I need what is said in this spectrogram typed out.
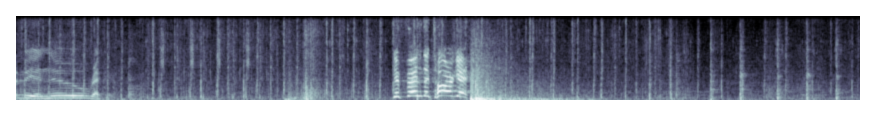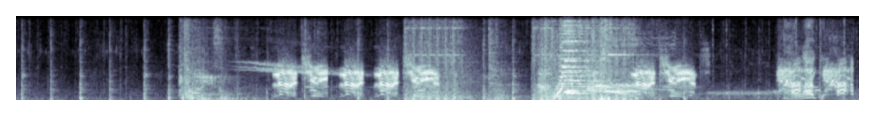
Could be a new record. Defend the target! Not a chance! Not a, not a chance! Not a chance! I like it.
